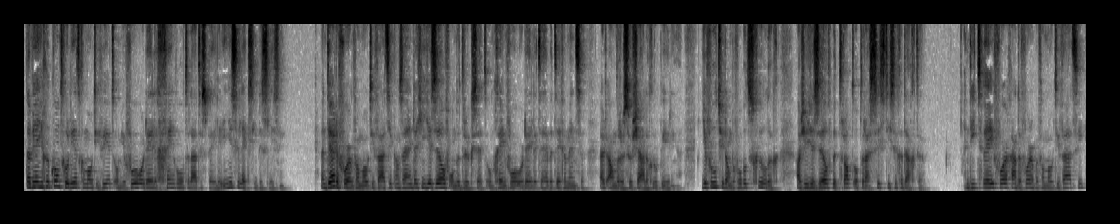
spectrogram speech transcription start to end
dan ben je gecontroleerd gemotiveerd om je vooroordelen geen rol te laten spelen in je selectiebeslissing. Een derde vorm van motivatie kan zijn dat je jezelf onder druk zet om geen vooroordelen te hebben tegen mensen uit andere sociale groeperingen. Je voelt je dan bijvoorbeeld schuldig als je jezelf betrapt op racistische gedachten. Die twee voorgaande vormen van motivatie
